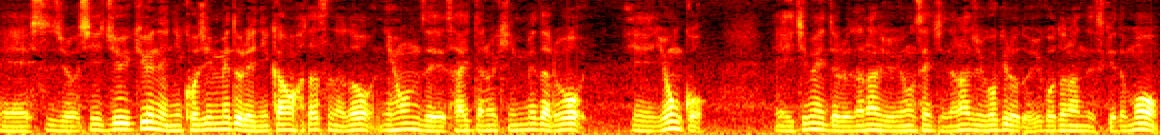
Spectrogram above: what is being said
え出場し19年に個人メドレー2冠を果たすなど日本勢最多の金メダルを、え4個 1m74cm75kg ということなんですけども、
